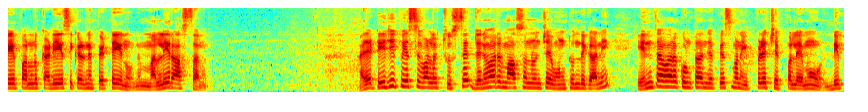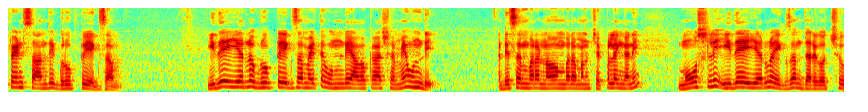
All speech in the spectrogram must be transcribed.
పేపర్లు కడిగేసి ఇక్కడ నేను పెట్టేయను. నేను మళ్ళీ రాస్తాను. అదే టీజీపీఎస్సీ వాళ్ళకి చూస్తే జనవరి మాసం నుంచే ఉంటుంది కానీ ఎంతవరకు ఉంటుందని చెప్పేసి మనం ఇప్పుడే చెప్పలేము. Depends on the group two exam ఇదే ఇయర్లో గ్రూప్ టూ ఎగ్జామ్ అయితే ఉండే అవకాశమే ఉంది. డిసెంబర్ నవంబర్ మనం చెప్పలేం కానీ మోస్ట్లీ ఇదే ఇయర్లో ఎగ్జామ్ జరగవచ్చు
